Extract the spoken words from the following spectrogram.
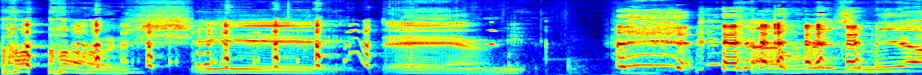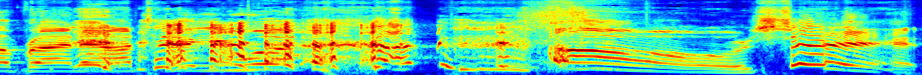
oh, shit. Damn. kind of raising me up right now. I tell you what. oh, shit.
